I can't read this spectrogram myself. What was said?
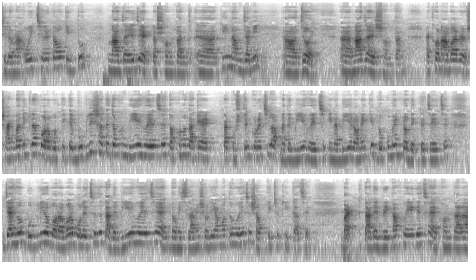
ছিল না। ওই ছেলেটাও কিন্তু না যায় যে একটা সন্তান কি নাম জানি? জয়। না যায় সন্তান। এখন আবার সাংবাদিকরা পরবর্তীতে বুবলির সাথে যখন বিয়ে হয়েছে, তখনও তাকে একটা কোশ্চেন করেছিল, আপনাদের বিয়ে হয়েছে কিনা? বিয়ের অনেকে ডকুমেন্টও দেখতে চেয়েছে। যাই হোক, বুবলিও বরাবর বলেছে যে তাদের বিয়ে হয়েছে, একদম ইসলামী শরিয়া মতো হয়েছে, সবকিছু ঠিক আছে। বাট তাদের ব্রেকআপ হয়ে গেছে, এখন তারা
